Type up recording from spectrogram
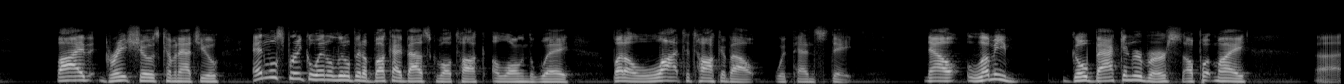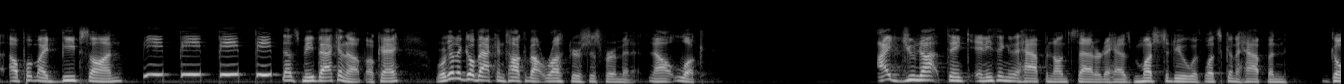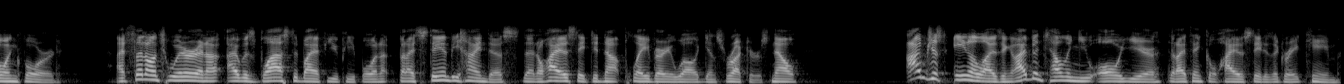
Five great shows coming at you. And we'll sprinkle in a little bit of Buckeye basketball talk along the way, but a lot to talk about with Penn State. Now, let me go back in reverse. I'll put my uh, I'll put my beeps on. Beep beep beep beep. That's me backing up. Okay, we're gonna go back and talk about Rutgers just for a minute. Now, look, I do not think anything that happened on Saturday has much to do with what's going to happen going forward. I said on Twitter, and I, I, was blasted by a few people, and but I stand behind this that Ohio State did not play very well against Rutgers. Now, I'm just analyzing. I've been telling you all year that I think Ohio State is a great team.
